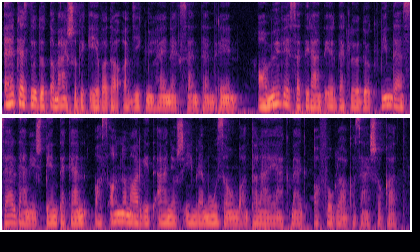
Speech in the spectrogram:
Elkezdődött a második évada a gyíkműhelynek Szentendrén. A művészet iránt érdeklődők minden szerdán és pénteken az Anna Margit Ányos Imre Múzeumban találják meg a foglalkozásokat.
